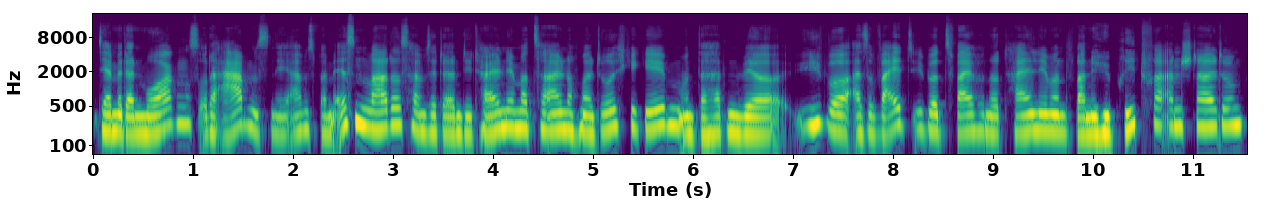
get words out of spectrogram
die haben mir dann morgens oder abends, nee, abends beim Essen war das, haben sie dann die Teilnehmerzahlen nochmal durchgegeben und da hatten wir über, also weit über 200 Teilnehmer. Es war eine Hybridveranstaltung.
